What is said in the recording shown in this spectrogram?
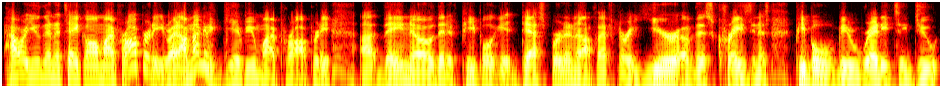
How are you going to take all my property, right? I'm not going to give you my property. Uh, they know that if people get desperate enough after a year of this craziness, people will be ready to do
